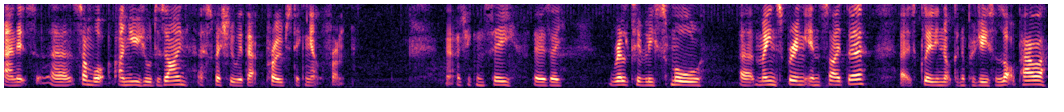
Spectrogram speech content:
and it's uh, somewhat unusual design especially with that probe sticking out the front. Now, as you can see there's a relatively small uh, mainspring inside there. Uh, it's clearly not going to produce a lot of power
